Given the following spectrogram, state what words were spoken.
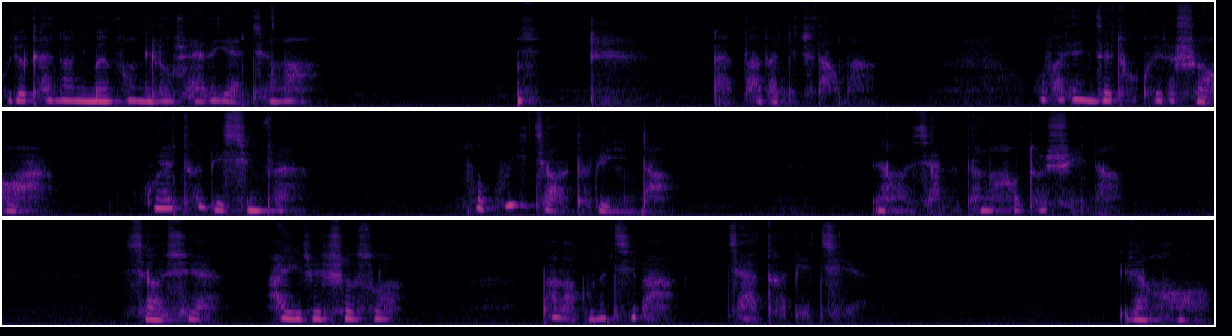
我就看到你门缝里露出来的眼睛了。哎，爸爸，你知道吗？我发现你在脱盔的时候啊，忽然特别兴奋。我故意叫的特别淫荡，然后下面喷了好多水呢。小穴还一阵收缩，把老公的鸡巴夹得特别紧。然后，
